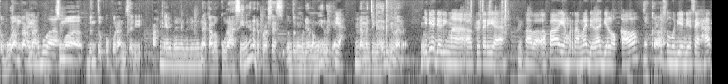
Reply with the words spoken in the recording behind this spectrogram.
kebuang karena yang kebuang. semua bentuk ukuran bisa dipakai Benar benar benar benar. Nah kalau kurasi ini kan ada proses untuk kemudian memilih kan. Iya. Nah mencegah itu gimana? Jadi ada lima uh, kriteria. Hmm. Uh, apa yang pertama adalah dia lokal, Lokal. terus kemudian dia sehat,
